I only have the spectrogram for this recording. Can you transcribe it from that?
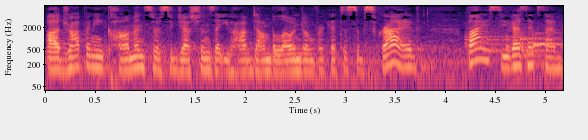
Uh, drop any comments or suggestions that you have down below and don't forget to subscribe. Bye, see you guys next time.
